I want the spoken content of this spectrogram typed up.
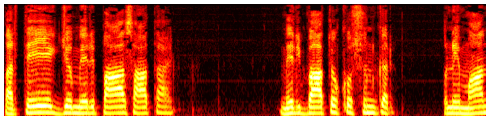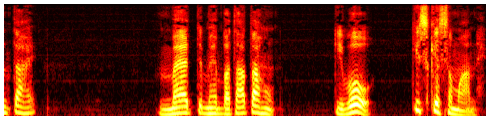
प्रत्येक जो मेरे पास आता है, मेरी बातों को सुनकर उन्हें मानता है, मैं तुम्हें बताता हूँ कि वो किसके समान है?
